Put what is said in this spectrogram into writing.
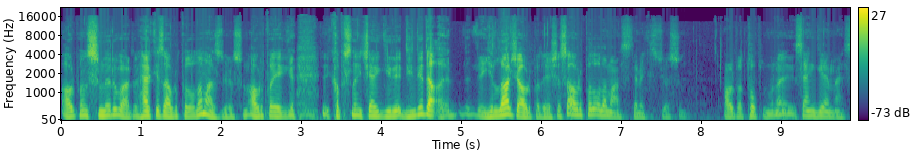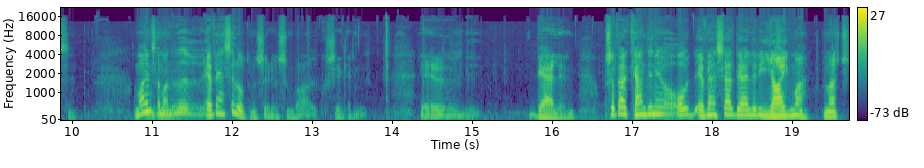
Avrupa'nın sınırları vardır. Herkes Avrupalı olamaz diyorsun. Avrupa'ya kapısından içeri girdiğinde de e, yıllarca Avrupa'da yaşasa Avrupalı olamaz demek istiyorsun. Avrupa toplumuna sen giremezsin. Ama aynı zamanda da evrensel olduğunu söylüyorsun bu şeylerin. e, değerlerin. Bu sefer kendini o evrensel değerleri yayma. Bunlar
